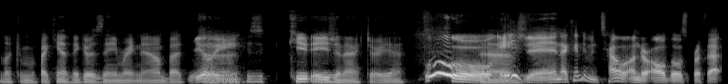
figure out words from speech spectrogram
look him up. I can't think of his name right now, but Really? uh, he's a cute Asian actor, yeah. Ooh, Uh, Asian. I can't even tell under all those prosthet-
